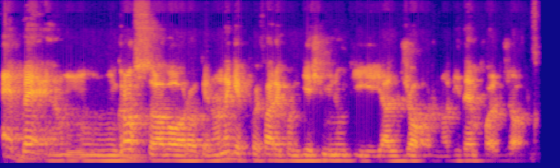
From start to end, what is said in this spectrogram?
eh beh, è un, grosso lavoro che non è che puoi fare con 10 minuti al giorno, di tempo al giorno.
